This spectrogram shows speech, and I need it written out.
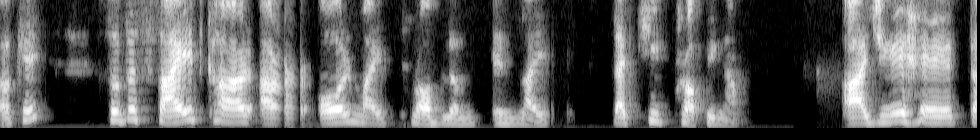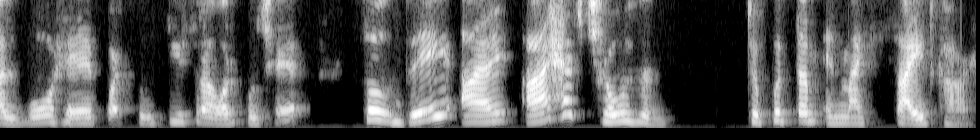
Okay. So the sidecar are all my problems in life that keep cropping up. आज ये है कल वो है परसों तीसरा और कुछ है so they i i have chosen to put them in my sidecar.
